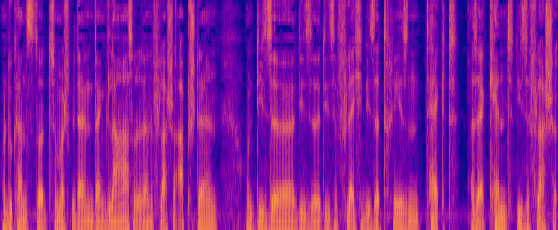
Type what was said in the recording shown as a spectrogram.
Und du kannst dort zum Beispiel dein, dein Glas oder deine Flasche abstellen und diese, diese, diese Fläche, dieser Tresen taggt, also erkennt diese Flasche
